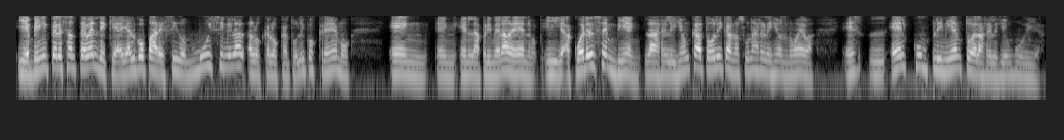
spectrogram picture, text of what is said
Y es bien interesante ver de que hay algo parecido, muy similar a lo que los católicos creemos en, en, en la primera de Enoch. Y acuérdense bien, la religión católica no es una religión nueva, es el cumplimiento de la religión judía.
